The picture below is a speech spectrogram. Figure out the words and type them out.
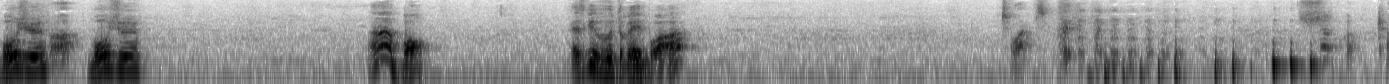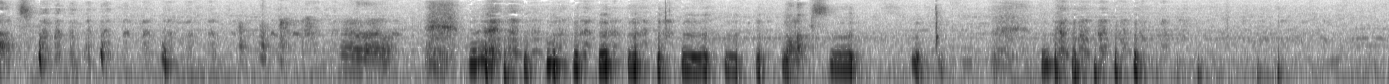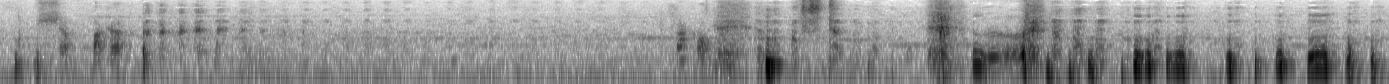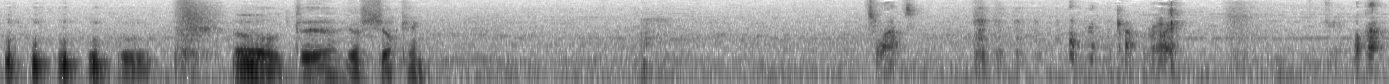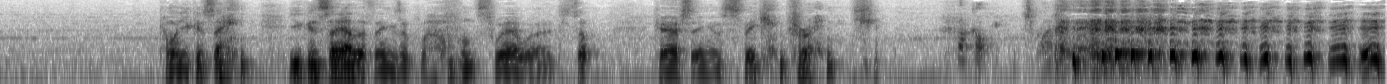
Bonjour. Bonjour. Ah bon. Est-ce que vous voudrez boire? Twat. Shut up, cunt. Bollocks. Shut fuck Oh dear, you're shocking. Cut, right. Fucker. Come on, you can say you can say other things apart from swear words. Stop cursing and speaking French. Fuck off.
